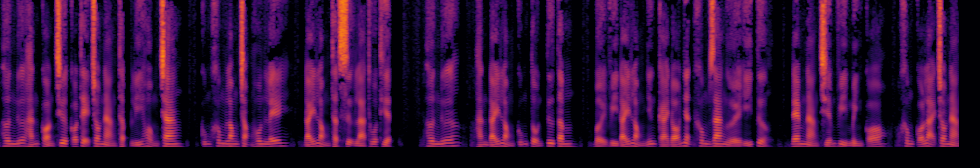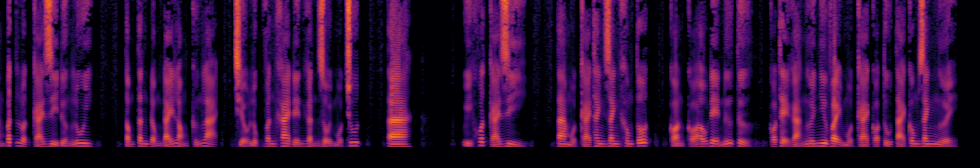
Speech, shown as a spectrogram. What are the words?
hơn nữa hắn còn chưa có thể cho nàng thập lý hồng trang, cũng không long trọng hôn lễ, đáy lòng thật sự là thua thiệt. Hơn nữa, hắn đáy lòng cũng tổn tư tâm, bởi vì đáy lòng những cái đó nhận không ra người ý tưởng, đem nàng chiếm vì mình có, không có lại cho nàng bất luận cái gì đường lui. Tống Tân Đồng đáy lòng cứng lại, Triều Lục Vân Khai đến gần rồi một chút, ta, ủy khuất cái gì, ta một cái thanh danh không tốt, còn có ấu đệ nữ tử, có thể gả ngươi như vậy một cái có tú tài công danh người,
